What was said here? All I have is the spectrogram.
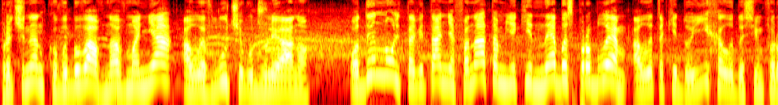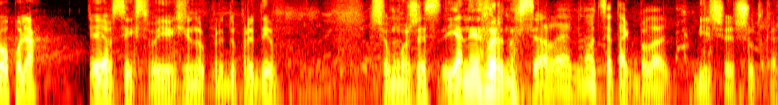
Причиненко вибивав навмання, але влучив у Джуліано. 1-0 та вітання фанатам, які не без проблем, але таки доїхали до Сімферополя. Я всіх своїх жінок предупредив, що може я не вернуся, але ну це так була більше шутка.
